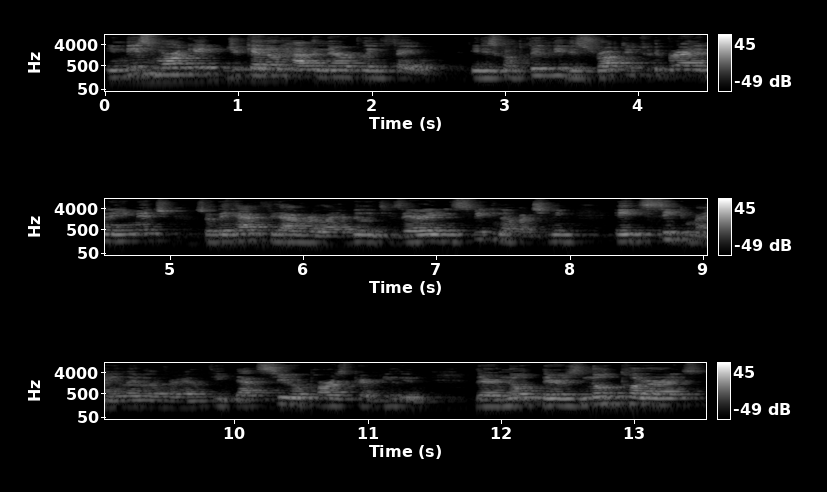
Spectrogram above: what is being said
In this market, you cannot have an airplane fail. It is completely disruptive to the brand and the image, so they have to have reliability. They are even speaking of achieving 8 sigma in level of reliability. That's zero parts per million. There, no, there is no tolerance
